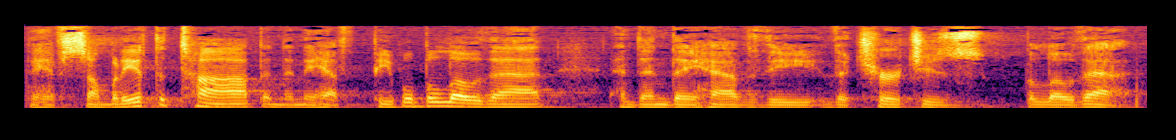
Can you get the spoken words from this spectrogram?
They have somebody at the top, and then they have people below that, and then they have the, the churches below that.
